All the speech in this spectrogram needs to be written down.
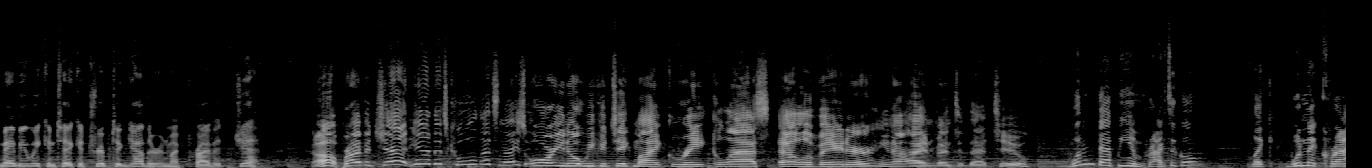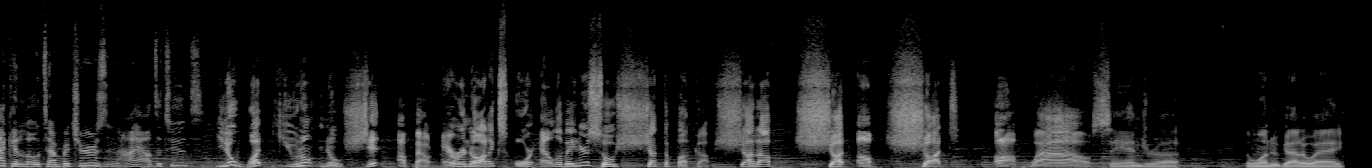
Maybe we can take a trip together in my private jet. Oh, private jet. Yeah, that's cool. That's nice. Or, you know, we could take my great glass elevator. You know, I invented that too. Wouldn't that be impractical? Like, wouldn't it crack in low temperatures and high altitudes? You know what? You don't know shit about aeronautics or elevators, so shut the fuck up. Shut up. Shut up. Shut up. Wow, Sandra, the one who got away.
